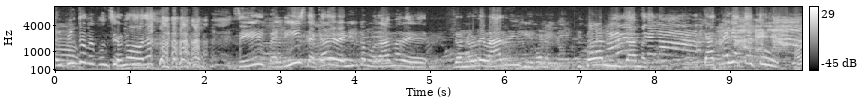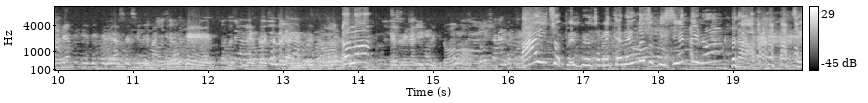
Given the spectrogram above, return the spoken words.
el filtro me funcionó ahora. sí, feliz de acá de venir como dama de, de honor de Barbie y bueno, y todas mis damas. Cá- Cállate tú. Oye, y mi querida Ceci, me imagino que le traes el regalito y todo. ¿Cómo? El regalito y todo. Ay, so- pero pero sobre que vengo suficiente, ¿no? No, sí,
